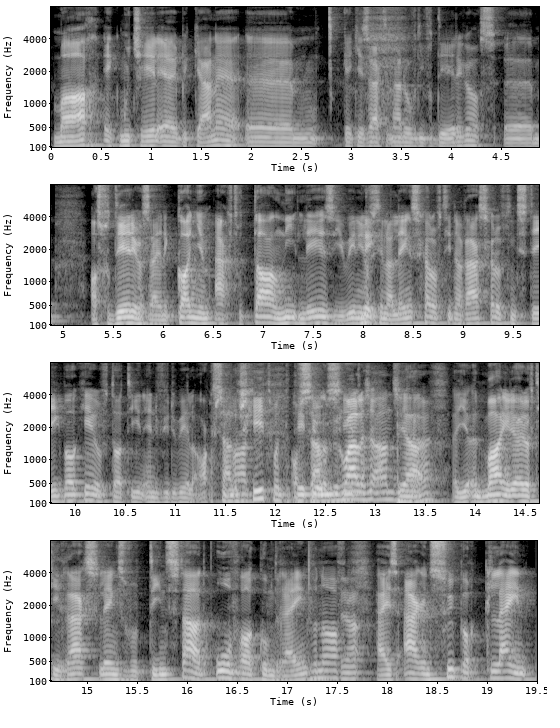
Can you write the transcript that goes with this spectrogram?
Maar ik moet je heel erg bekennen. Uh, kijk, je zegt het net over die verdedigers. Uh, als verdediger zijn, kan je hem echt totaal niet lezen. Je weet niet of hij naar links gaat, of hij naar rechts gaat, of hij een steekbal geeft, of dat hij een individuele actie zelf schiet, want het heeft hij nog wel eens aan ja. Je, het maakt niet uit of hij rechts, links of op 10 staat. Overal komt Rijn vanaf. Hij is echt een super klein,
